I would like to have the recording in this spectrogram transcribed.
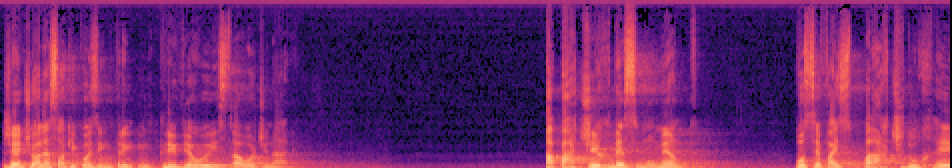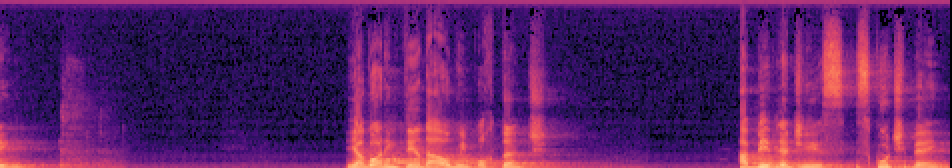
Gente, olha só que coisa incrível e extraordinária. A partir desse momento, você faz parte do reino. E agora entenda algo importante. A Bíblia diz, escute bem,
